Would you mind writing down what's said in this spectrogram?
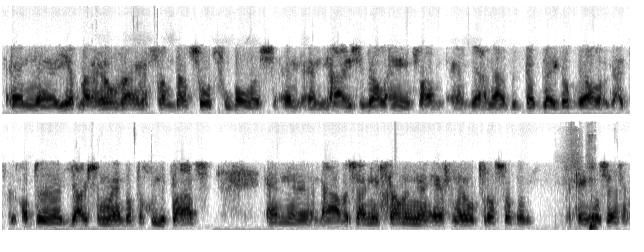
En je hebt maar heel weinig van dat soort voetballers. En, en hij is er wel een van. En ja, nou, dat, bleek ook wel op het juiste moment op de goede plaats. En nou, we zijn in Groningen echt heel trots op hem. Dat kan je wel zeggen.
